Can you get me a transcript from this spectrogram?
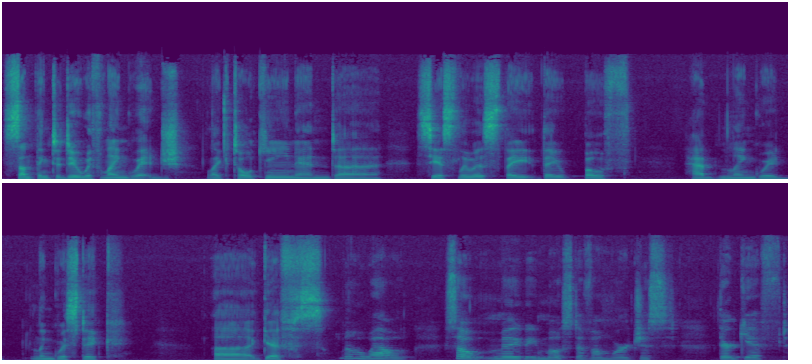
something to do with language like Tolkien and uh, C.S. Lewis they they both had language linguistic uh, gifts Oh wow! So maybe most of them were just their gift.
